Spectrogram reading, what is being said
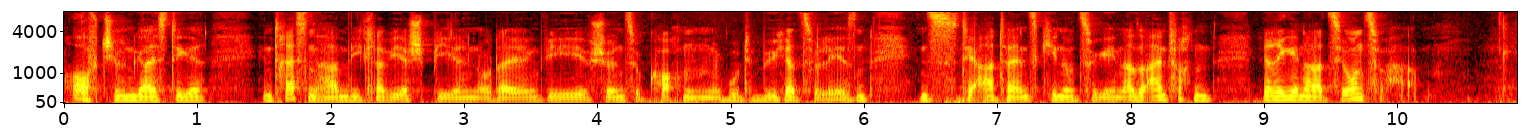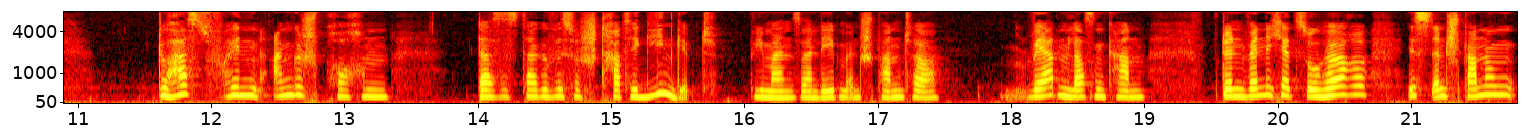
oft schöngeistige Interessen haben, wie Klavierspielen oder irgendwie schön zu kochen, gute Bücher zu lesen, ins Theater, ins Kino zu gehen. Also einfach eine Regeneration zu haben. Du hast vorhin angesprochen, dass es da gewisse Strategien gibt, wie man sein Leben entspannter werden lassen kann. Denn wenn ich jetzt so höre, ist Entspannung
